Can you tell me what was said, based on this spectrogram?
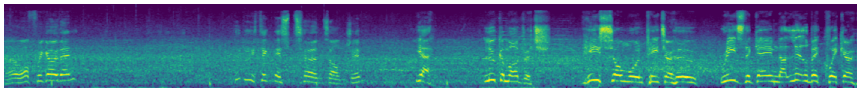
So off we go then. Who do you think this turns on, Jim? Yeah, Luka Modric. He's someone, Peter, who reads the game that little bit quicker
